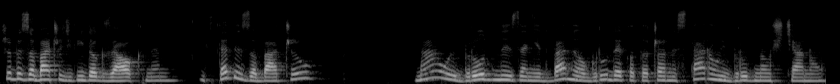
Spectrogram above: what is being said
żeby zobaczyć widok za oknem. I wtedy zobaczył mały, brudny, zaniedbany ogródek otoczony starą i brudną ścianą,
